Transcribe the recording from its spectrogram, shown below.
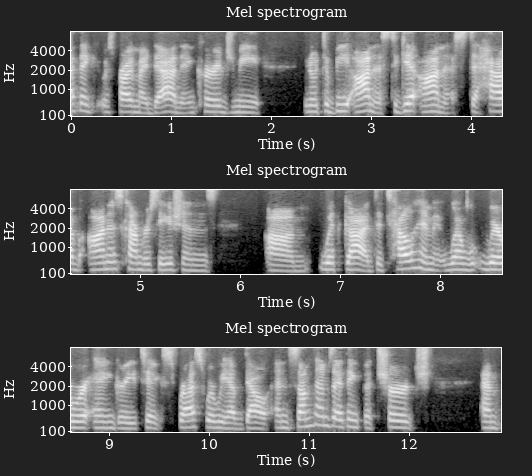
I think it was probably my dad encouraged me you know to be honest to get honest to have honest conversations um, with god to tell him when where we're angry to express where we have doubt. And sometimes i think the church and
